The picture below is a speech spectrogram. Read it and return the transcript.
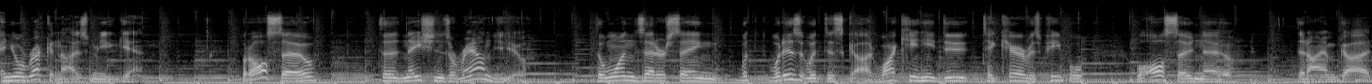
and you'll recognize me again. But also, the nations around you, the ones that are saying, what, what is it with this God? Why can't he do take care of his people? Will also know that I am God.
